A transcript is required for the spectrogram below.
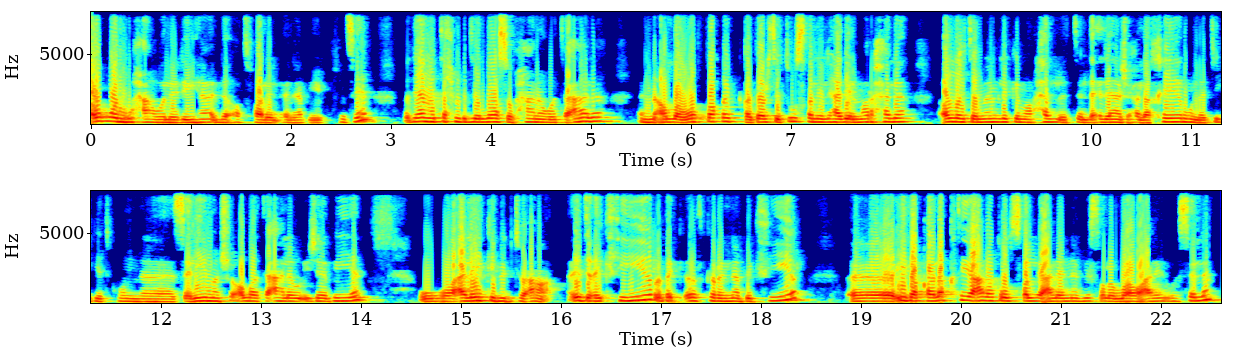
أول محاولة لها لأطفال الأنابيب. زين؟ فدائما تحمدي الله سبحانه وتعالى أن الله وفقك قدرت توصلي لهذه المرحلة. الله يتمم لك مرحلة العلاج على خير والنتيجة تكون سليمة إن شاء الله تعالى وإيجابية. وعليك بالدعاء. ادعي كثير أذكر النبي كثير آه، إذا قلقتي على طول صلي على النبي صلى الله عليه وسلم.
